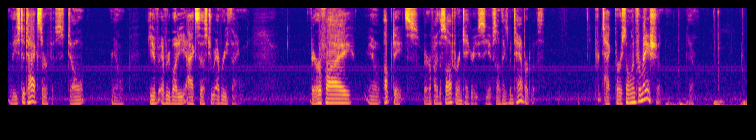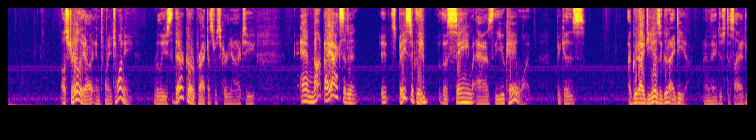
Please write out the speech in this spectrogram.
least attack surface. Don't, you know, give everybody access to everything. Verify, you know, updates. Verify the software integrity. See if something's been tampered with. Protect personal information. Australia in 2020 released their code of practice for security IoT, and not by accident. It's basically the same as the UK one, because a good idea is a good idea, and they just decided to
